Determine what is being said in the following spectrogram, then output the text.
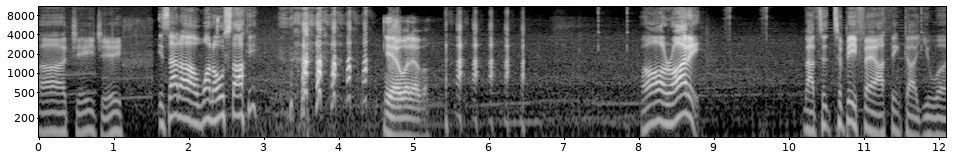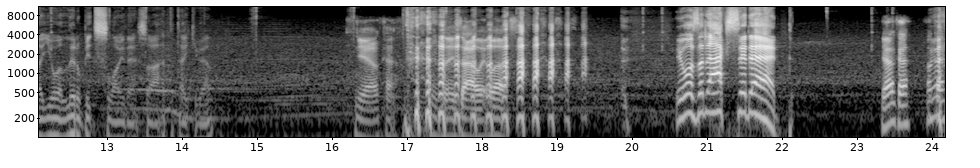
Ah, GG. Is that a one all Starkey? Yeah, whatever. Alrighty. Now, to, to be fair, I think uh, you were you were a little bit slow there, so I had to take you out. Yeah, okay. is that how it works? It was an accident. Yeah, okay. Okay.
